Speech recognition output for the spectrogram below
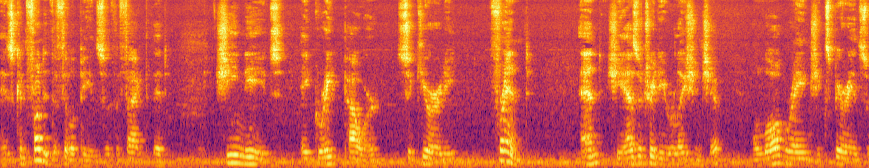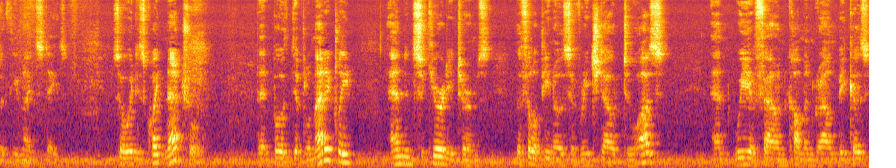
has confronted the Philippines with the fact that she needs a great power security friend. And she has a treaty relationship, a long range experience with the United States. So it is quite natural that both diplomatically and in security terms, the Filipinos have reached out to us and we have found common ground because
